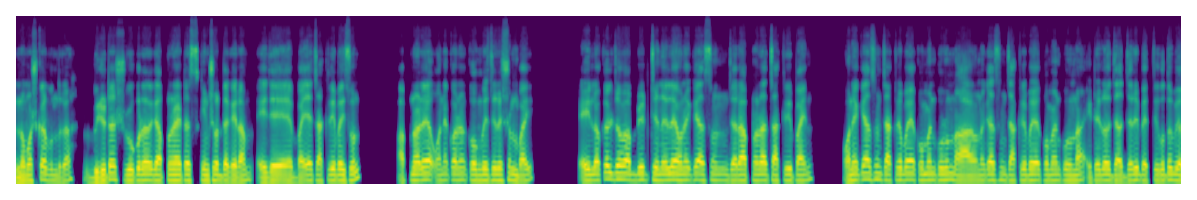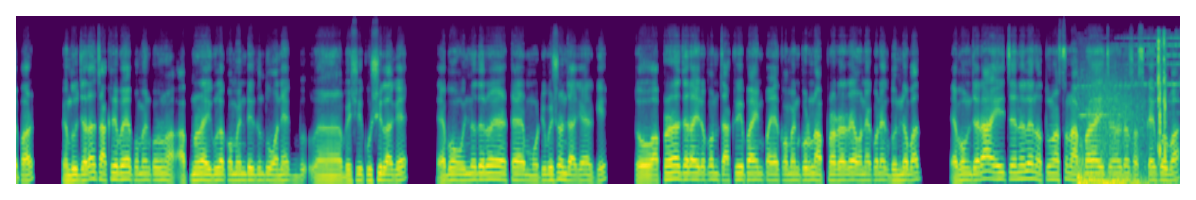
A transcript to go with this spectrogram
নমস্কার বন্ধুরা। ভিডিওটা শুরু করার আগে আপনারা একটা স্ক্রিনশট দেখাইলাম। এই যে ভাইয়া চাকরি পাইছুন আপনারা অনেক অনেক কংগ্রেচুলেশন ভাই। এই লোকাল জব আপডেট চ্যানেলে অনেকে আসুন যারা আপনারা চাকরি পাইন। অনেকে আসুন চাকরি পাইয়া কমেন্ট করুন, আর অনেকে আসুন চাকরি পাইয়া কমেন্ট করুন না। এটা হলো যার যারই ব্যক্তিগত ব্যাপার। কিন্তু যারা চাকরি পাইয়া কমেন্ট করুন, আপনারা এগুলা কমেন্টে কিন্তু অনেক বেশি খুশি লাগে। এবং অন্যদেরও একটা মোটিভেশন জাগে আর কি। তো আপনারা যারা এরকম চাকরি পাইন পাইয়া কমেন্ট করুন আপনারা অনেক অনেক ধন্যবাদ। এবং যারা এই চ্যানেলে নতুন আসুন, আপনারা এই চ্যানেলটা সাবস্ক্রাইব করবা।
